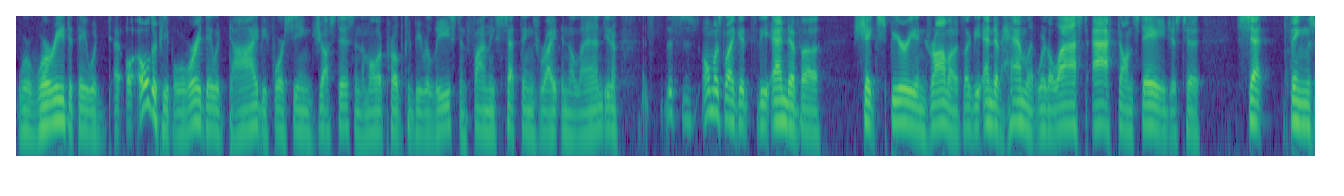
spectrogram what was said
were worried that they would uh, older people were worried they would die before seeing justice and the Mueller probe could be released and finally set things right in the land. You know, this is almost like it's the end of a Shakespearean drama. It's like the end of Hamlet, where the last act on stage is to set things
